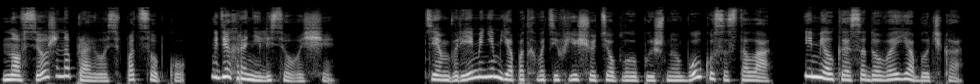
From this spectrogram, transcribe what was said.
но все же направилась в подсобку, где хранились овощи. Тем временем я, подхватив еще теплую пышную булку со стола и мелкое садовое яблочко,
